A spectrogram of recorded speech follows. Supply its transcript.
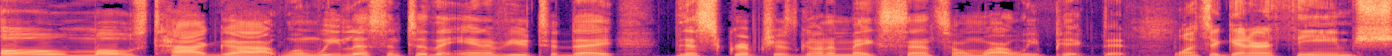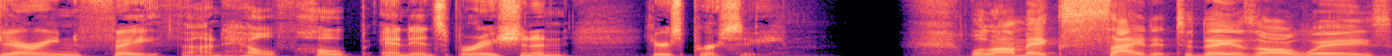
O Most High God. When we listen to the interview today, this scripture is going to make sense on why we picked it. Once again, our theme sharing faith on health, hope, and inspiration. And here's Percy. Well, I'm excited today, as always,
